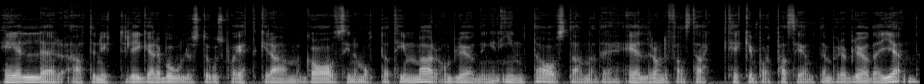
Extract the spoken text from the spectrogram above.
eller att en ytterligare bolusdos på 1 gram gavs inom 8 timmar om blödningen inte avstannade eller om det fanns tecken på att patienten började blöda igen.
